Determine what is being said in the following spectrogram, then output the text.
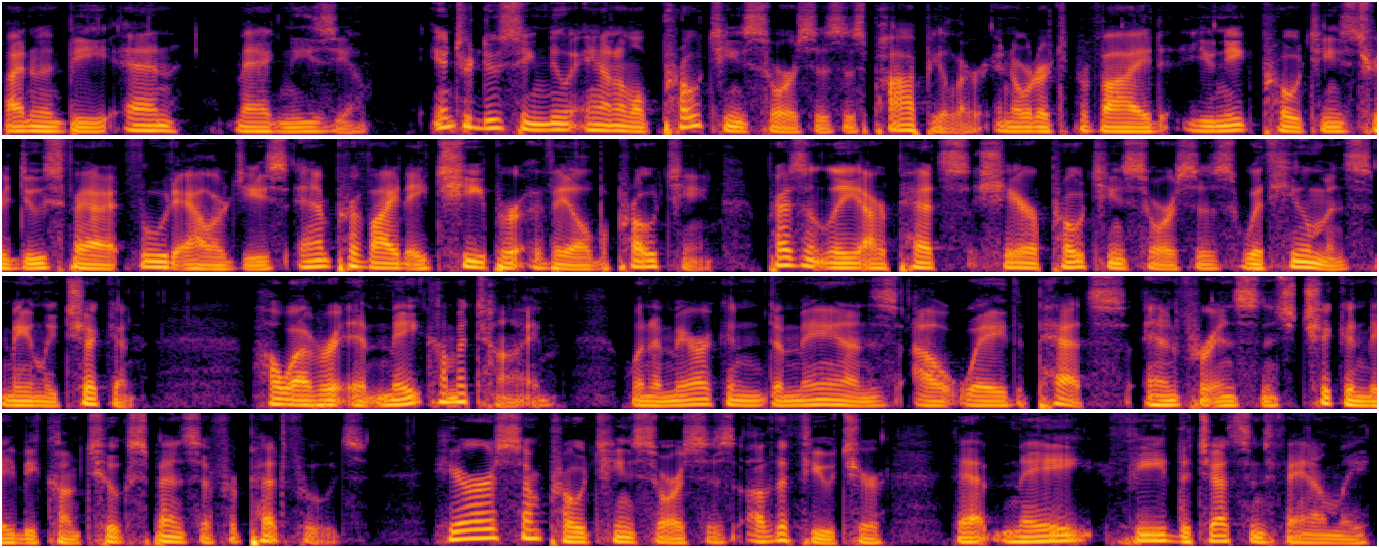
vitamin B, and magnesium. Introducing new animal protein sources is popular in order to provide unique proteins to reduce fat food allergies and provide a cheaper available protein. Presently, our pets share protein sources with humans, mainly chicken. However, it may come a time when American demands outweigh the pets, and for instance, chicken may become too expensive for pet foods. Here are some protein sources of the future that may feed the Jetson family,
